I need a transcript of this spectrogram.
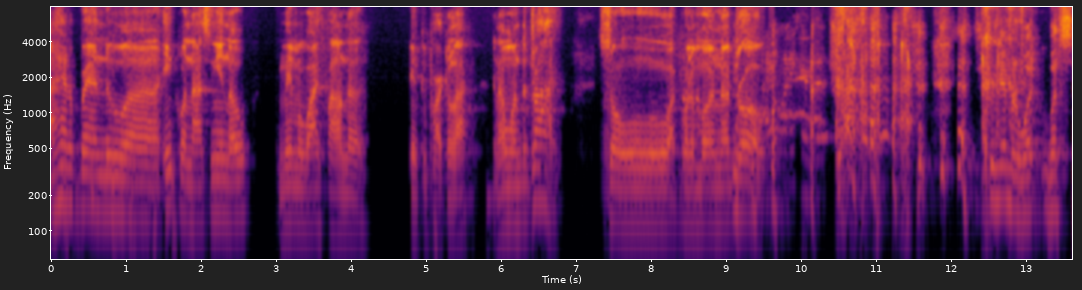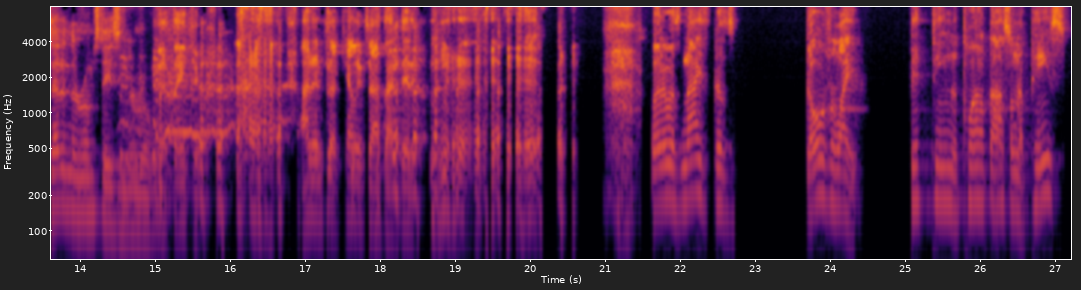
had a brand new uh, Equinox. You know, me and my wife found a empty parking lot, and I wanted to drive. So I put them on the drove. Remember, what what's said in the room stays in the room. Yeah, thank you. I didn't tell Kelly after I did it. but it was nice because those were like fifteen to twelve thousand a piece.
